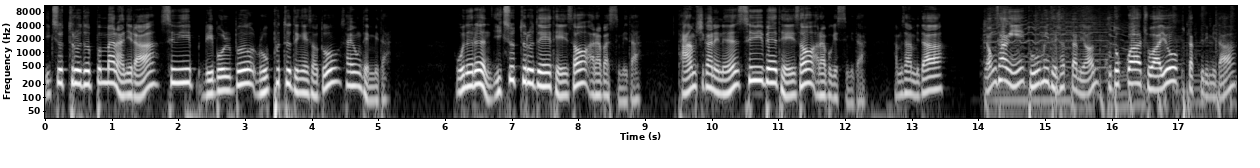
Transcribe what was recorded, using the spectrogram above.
익스트루드 뿐만 아니라 스윕, 리볼브, 로프트 등에서도 사용됩니다. 오늘은 익스트루드에 대해서 알아봤습니다. 다음 시간에는 스윕에 대해서 알아보겠습니다. 감사합니다. 영상이 도움이 되셨다면 구독과 좋아요 부탁드립니다.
